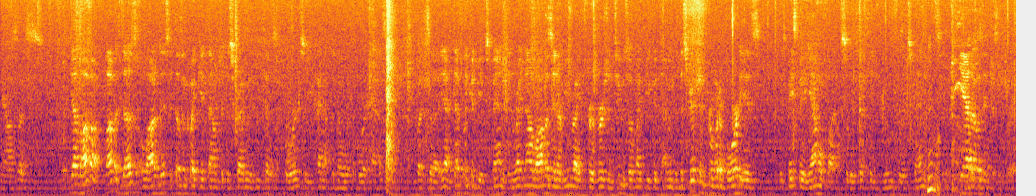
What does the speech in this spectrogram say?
you know, so it's, Yeah, Lava, Lava does a lot of this. It doesn't quite get down to describing the details of board, so you kind of have to know what the board has. But, uh, yeah, it definitely could be expanded. And right now, Lava's in a rewrite for version two, so it might be good. I mean, the description for what a board is, is basically a YAML file, so there's definitely room for expanding it. So- yeah, that was interesting choice.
